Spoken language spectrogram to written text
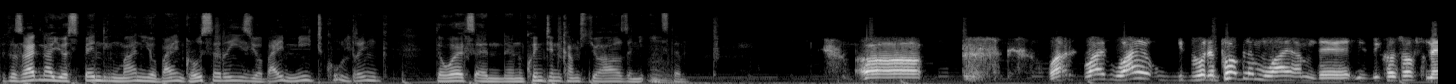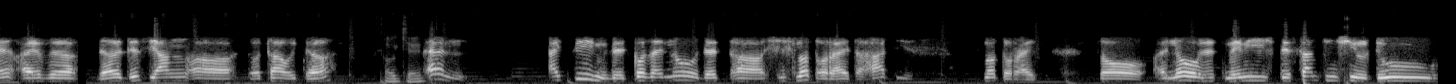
Because right now you're spending money, you're buying groceries, you're buying meat, cool drink, the works, and then Quentin comes to your house and he eats them. Uh, what why why the problem why I'm there is because of me. I have uh, the, this young uh, daughter with her. Okay. And I think that because I know that uh, she's not alright, her heart is not alright. So I know that maybe there's something she'll do.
